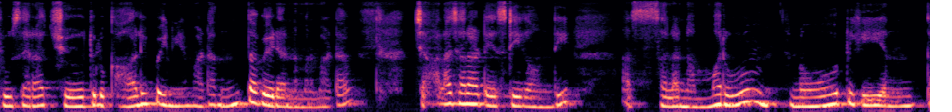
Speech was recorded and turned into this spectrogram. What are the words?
చూసారా చేతులు కాలిపోయినాయి అనమాట అంత వేడి అన్నం అనమాట చాలా చాలా టేస్టీగా ఉంది. అస్సలు నమ్మరు. నోటికి ఎంత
